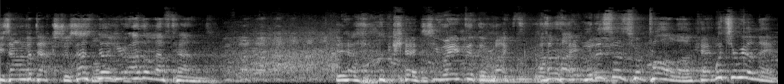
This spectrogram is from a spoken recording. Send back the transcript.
She's ambidextrous. That's, no, your other left hand. yeah, okay. She waved at the right. All right, well, this one's for Paula, okay? What's your real name?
